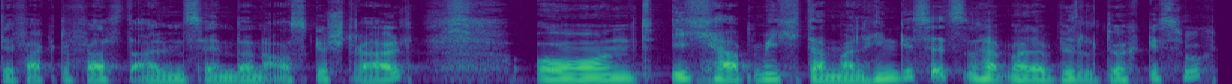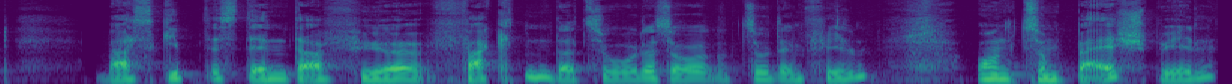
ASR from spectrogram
de facto fast allen Sendern ausgestrahlt. Und ich habe mich da mal hingesetzt und habe mal ein bisschen durchgesucht. Was gibt es denn da für Fakten dazu oder so zu dem Film? Und zum Beispiel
